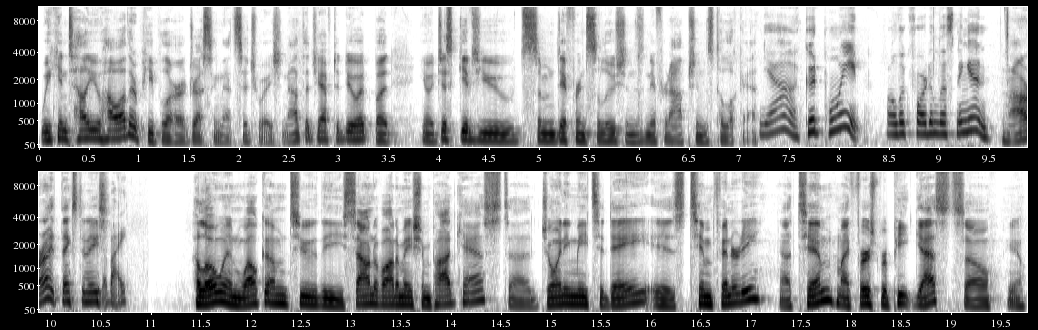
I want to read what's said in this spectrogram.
we can tell you how other people are addressing that situation. Not that you have to do it, but you know, it just gives you some different solutions and different options to look at. Yeah, good point. Well, look forward to listening in. All right, thanks, Denise. Bye bye. Hello and welcome to the Sound of Automation podcast. Uh, joining me today is Tim Finerty. Uh, Tim, my first repeat guest, so you know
